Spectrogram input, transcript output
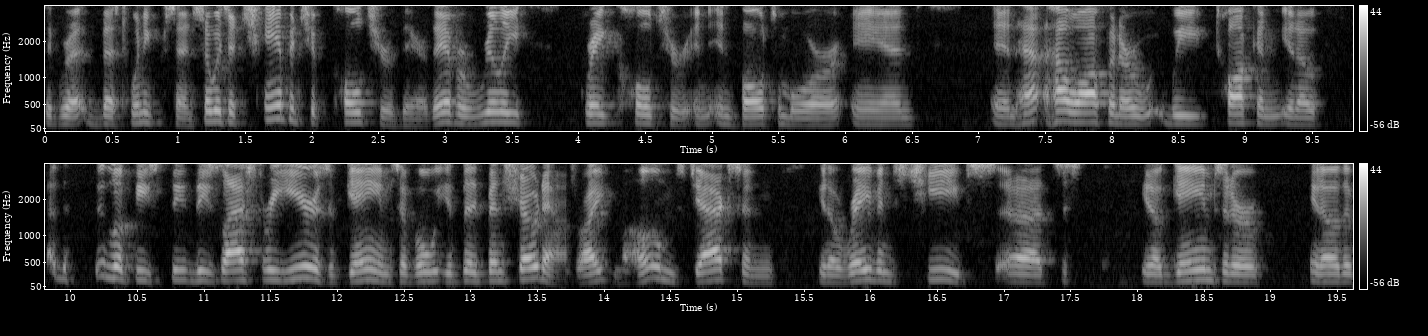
the best winning percentage. So it's a championship culture there. They have a really great culture in, in Baltimore and and how, how often are we talking? You know, look these these last three years of games have been showdowns, right? Mahomes, Jackson, you know, Ravens, Chiefs, uh, just you know games that are you know the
